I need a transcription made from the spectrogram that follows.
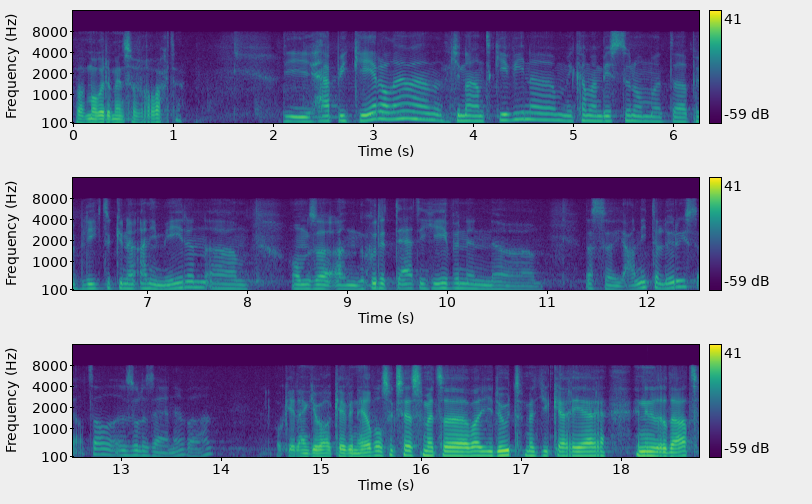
Wat mogen de mensen verwachten? Die happy kerel, hè, genaamd Kevin, uh, ik ga mijn best doen om het uh, publiek te kunnen animeren. Uh, om ze een goede tijd te geven en uh, dat ze ja, niet teleurgesteld zal, zullen zijn. Hè, voilà. Oké, okay, dankjewel Kevin. Heel veel succes met uh, wat je doet, met je carrière. En inderdaad,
